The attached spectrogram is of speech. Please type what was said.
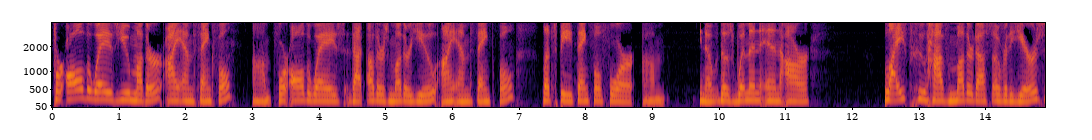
for all the ways you mother, I am thankful. Um, for all the ways that others mother you, I am thankful. Let's be thankful for, um, you know, those women in our life who have mothered us over the years.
